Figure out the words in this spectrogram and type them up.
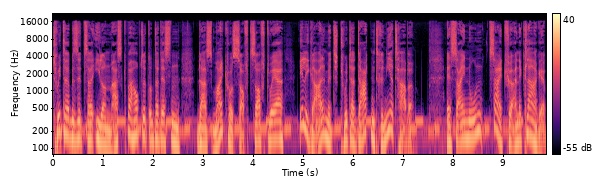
Twitter-Besitzer Elon Musk behauptet unterdessen, dass Microsoft Software illegal mit Twitter-Daten trainiert habe. Es sei nun Zeit für eine Klage.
